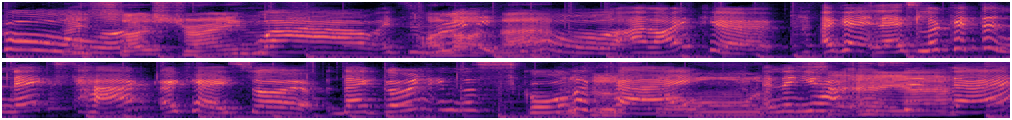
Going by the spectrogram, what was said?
cool. That's so strange. Wow, it's I really like that. cool. I like it. Okay, let's look at the next hack. Okay, so they're going into school, Into okay? school. And then you have to sit here. there,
